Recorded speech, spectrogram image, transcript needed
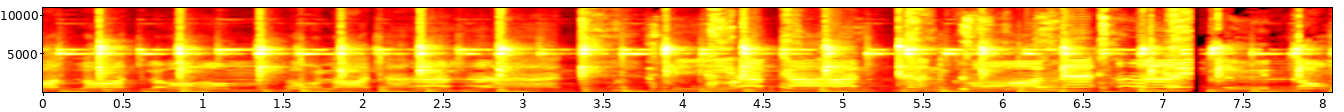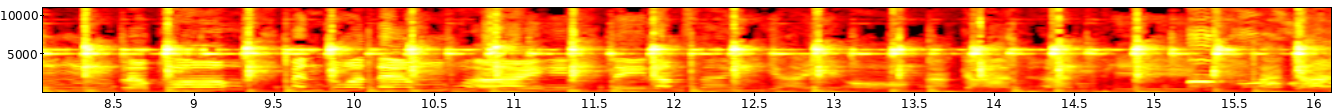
อดหลอดลมโผล่หลอดอาหาร มีอาการคันคอและไอคลื่นลงกระเพาะเป็นตัวเต็มไวยในลำไส้ใหญ่ออกอาการทันทีอาการ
